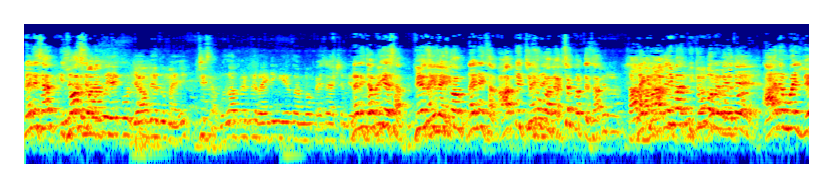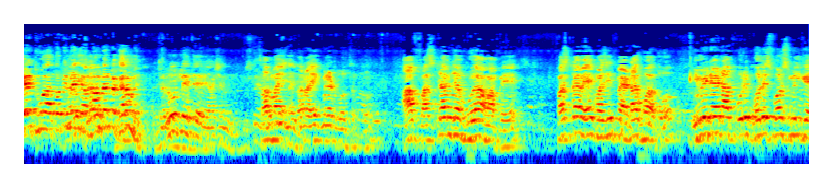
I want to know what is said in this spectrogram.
नहीं नहीं साहब विश्वास से आपको एक को जवाब दे दूँ मैं जी साहब। बुधवार में राइटिंग है तो हम लोग कैसा एक्शन नहीं नहीं जब दिए साहब। नहीं चीज़ को हम लेकिन नहीं नहीं साहब आपकी चीज़ों को हम एक्सेप्ट करते साहब। साहब, लेकिन आपकी बात क्यों बोल रहे हो आज मैं लेट हुआ तो भी मेरी पे गर्म है। ज़रूर लेते हैं एक्शन साहब मैं जरा एक मिनट बोल सकता हूँ। आप फ़र्स्ट टाइम जब हुआ वहाँ पे फ़र्स्ट टाइम एक मस्जिद पे अटैक हुआ तो इमीडिएट आप पूरी पुलिस फोर्स मिलके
